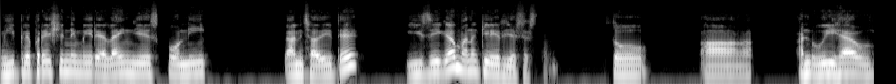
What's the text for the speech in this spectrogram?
మీ ప్రిపరేషన్ని మీరు అలైన్ చేసుకొని దాన్ని చదివితే ఈజీగా మనం క్లియర్ చేసేస్తాం. So and we have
